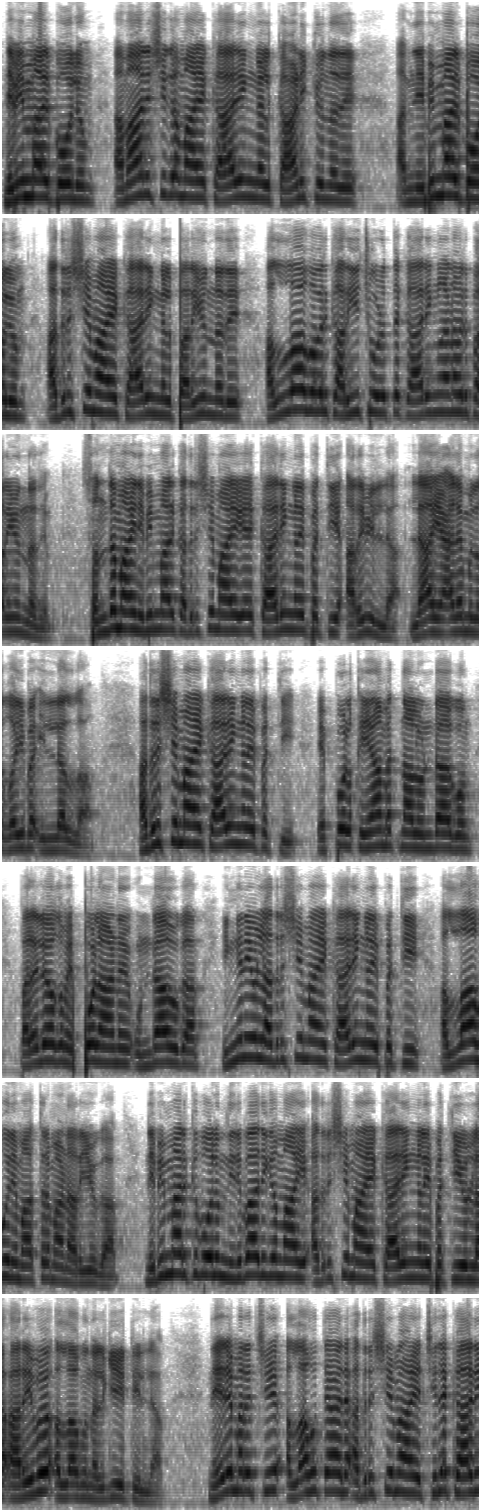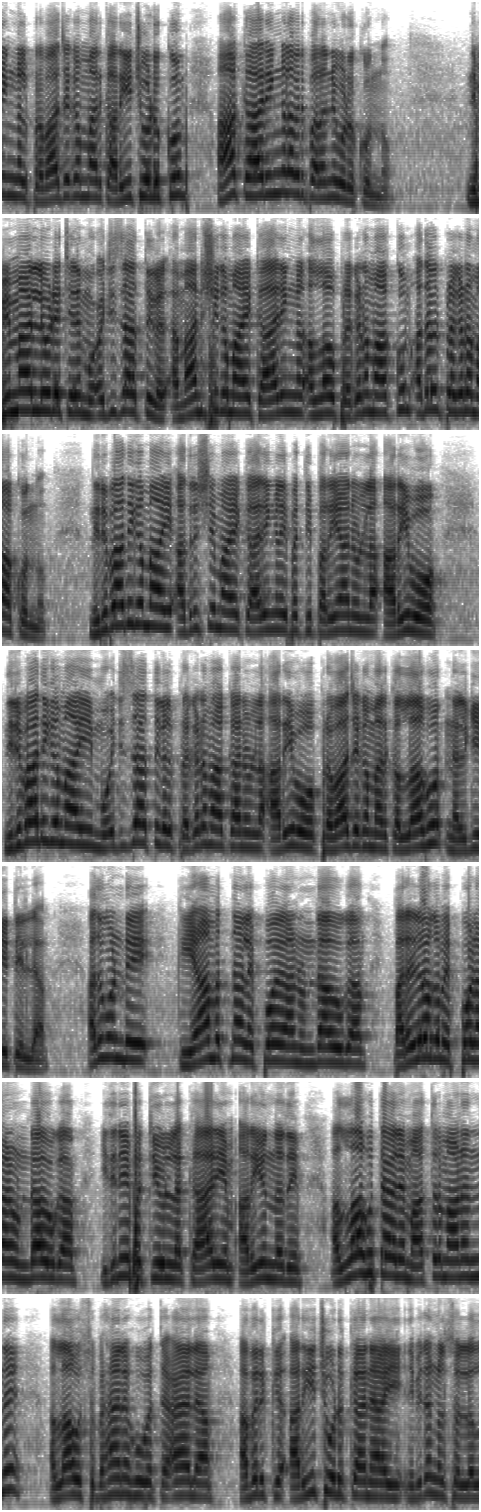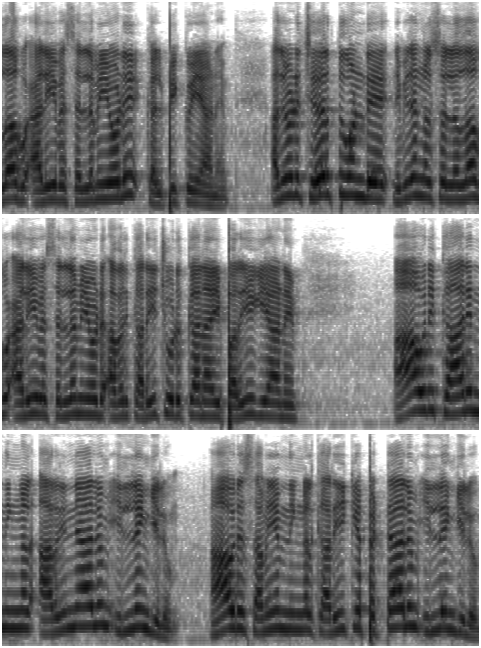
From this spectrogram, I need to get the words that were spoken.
നബിന്മാർ പോലും അമാനുഷികമായ കാര്യങ്ങൾ കാണിക്കുന്നത് നബിന്മാർ പോലും അദൃശ്യമായ കാര്യങ്ങൾ പറയുന്നത് അള്ളാഹു അവർക്ക് അറിയിച്ചു കൊടുത്ത കാര്യങ്ങളാണ് അവർ പറയുന്നത്. സ്വന്തമായി നബിമാർക്ക് അദൃശ്യമായ കാര്യങ്ങളെപ്പറ്റി അറിവില്ല. ലാ യാലമുൽ ഗൈബ ഇല്ലല്ല. അദൃശ്യമായ കാര്യങ്ങളെപ്പറ്റി എപ്പോൾ ഖിയാമത്ത് ഉണ്ടാകും? പരലോകം എപ്പോഴാണ് ഉണ്ടാവുക? ഇങ്ങനെയുള്ള അദൃശ്യമായ കാര്യങ്ങളെപ്പറ്റി അള്ളാഹുവിന് മാത്രമാണ് അറിയുക. നബിമാർക്ക് പോലും നിരുപാധികമായി അദൃശ്യമായ കാര്യങ്ങളെപ്പറ്റിയുള്ള അറിവ് അള്ളാഹു നൽകിയിട്ടില്ല. നേരെ മറിച്ച് അള്ളാഹുത്താല അദൃശ്യമായ ചില കാര്യങ്ങൾ പ്രവാചകന്മാർക്ക് അറിയിച്ചു കൊടുക്കും. ആ കാര്യങ്ങൾ അവർ പറഞ്ഞു കൊടുക്കുന്നു. നബിമാരിലൂടെ ചില മൊജിസാത്തുകൾ അമാനുഷികമായ കാര്യങ്ങൾ അള്ളാഹു പ്രകടമാക്കും അതവർ പ്രകടമാക്കുന്നു. നിരുപാധികമായി അദൃശ്യമായ കാര്യങ്ങളെപ്പറ്റി പറയാനുള്ള അറിവോ നിരുപാധികമായി മൊജിസാത്തുകൾ പ്രകടമാക്കാനുള്ള അറിവോ പ്രവാചകന്മാർക്ക് അള്ളാഹു നൽകിയിട്ടില്ല. അതുകൊണ്ട് കിയാമത്ത് നാൾ എപ്പോഴാണ് ഉണ്ടാവുക? പരലോകം എപ്പോഴാണ് ഉണ്ടാവുക? ഇതിനെപ്പറ്റിയുള്ള കാര്യം അറിയുന്നത് അള്ളാഹു താല മാത്രമാണെന്ന് അള്ളാഹു സുബാനഹുവ ആല അവർക്ക് അറിയിച്ചു കൊടുക്കാനായി നിബിതങ്ങൾ സൊല്ലാഹു അലി വസല്ലമയോട് കൽപ്പിക്കുകയാണ്. അതിനോട് ചേർത്തുകൊണ്ട് നിബിതങ്ങൾ സൊല്ലാഹു അലി വസല്ലമയോട് അവർക്ക് അറിയിച്ചു കൊടുക്കാനായി പറയുകയാണ് ആ ഒരു കാര്യം നിങ്ങൾ അറിഞ്ഞാലും ഇല്ലെങ്കിലും ആ ഒരു സമയം നിങ്ങൾക്ക് അറിയിക്കപ്പെട്ടാലും ഇല്ലെങ്കിലും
